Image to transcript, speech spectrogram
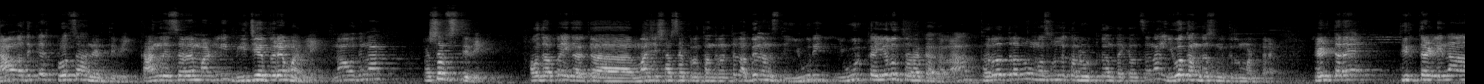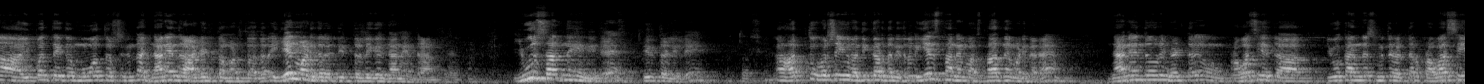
ನಾವು ಅದಕ್ಕೆ ಪ್ರೋತ್ಸಾಹ ನೀಡ್ತೀವಿ. ಕಾಂಗ್ರೆಸ್ ಅವರೇ ಮಾಡ್ಲಿ ಪಿರೇ ಮಾಡ್ಲಿ. ನಾವು ಅದನ್ನ ಪ್ರಶಂಸ್ತೀವಿ. ಹೌದಪ್ಪ, ಈಗ ಮಾಜಿ ಶಾಸಕರು ತಂದ್ರಂತ ಅಭಿನಂದಿಸ್ತೀವಿ. ಇವ್ರಿಗೆ, ಇವ್ರ ಕೈಯಲ್ಲೂ ತರಕ್ಕಾಗಲ್ಲ. ತರೋದ್ರಲ್ಲೂ ಮೊಸರು ಕಲ್ಲು ಹುಡ್ಕಂತ ಕೆಲಸನ ಯುವ ಕಾಂಗ್ರೆಸ್ ಮಿತ್ರರು ಮಾಡ್ತಾರೆ. ಹೇಳ್ತಾರೆ ತೀರ್ಥಹಳ್ಳಿನ ಇಪ್ಪತ್ತೈದು ಮೂವತ್ತು ವರ್ಷದಿಂದ ಜ್ಞಾನೇಂದ್ರ ಆಡಳಿತ ಮಾಡ್ತಾ ಇದ್ದಾರೆ. ಏನ್ ಮಾಡಿದ್ದಾರೆ ತೀರ್ಥಹಳ್ಳಿಗೆ ಜ್ಞಾನೇಂದ್ರ ಅಂತ ಹೇಳ್ತಾರೆ ಇವ್ರ ಸಾಧನೆ ಏನಿದೆ ತೀರ್ಥಹಳ್ಳಿಲಿ? ಹತ್ತು ವರ್ಷ. ಇವರು ಅಧಿಕಾರದಲ್ಲಿ ಇದ್ರಲ್ಲಿ ಏನ್ ಸ್ಥಾನ ಸಾಧನೆ ಮಾಡಿದ್ದಾರೆ? ಜ್ಞಾನೇಂದ್ರ ಅವರು ಹೇಳ್ತಾರೆ ಪ್ರವಾಸಿ ಯುವ ಕಾಂಗ್ರೆಸ್ ಮಿತ್ರ ಹೇಳ್ತಾರೆ ಪ್ರವಾಸಿ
